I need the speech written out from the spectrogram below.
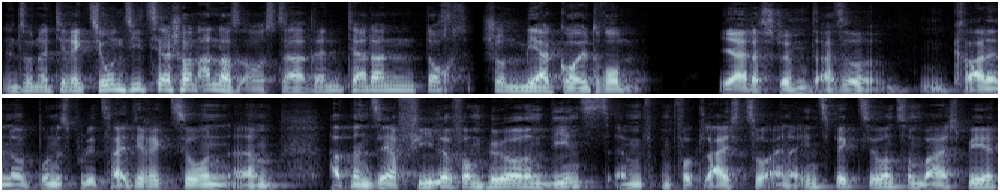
In so einer Direktion sieht's ja schon anders aus. Da rennt ja dann doch schon mehr Gold rum. Ja, das stimmt. Also gerade in der Bundespolizeidirektion ähm, hat man sehr viele vom höheren Dienst ähm, im Vergleich zu einer Inspektion zum Beispiel.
